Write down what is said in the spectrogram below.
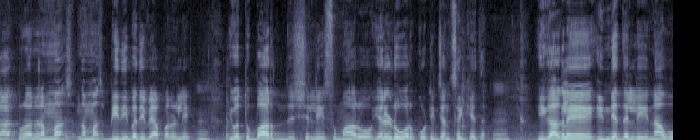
ಗಾತ್ರ ಅಂದ್ರೆ ನಮ್ಮ ನಮ್ಮ ಬೀದಿ ಬದಿ ವ್ಯಾಪಾರಲ್ಲಿ ಇವತ್ತು ಭಾರತ ದೇಶದಲ್ಲಿ ಸುಮಾರು ಎರಡೂವರೆ ಕೋಟಿ ಜನಸಂಖ್ಯೆ ಇದೆ. ಈಗಾಗಲೇ ಇಂಡಿಯಾದಲ್ಲಿ ನಾವು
